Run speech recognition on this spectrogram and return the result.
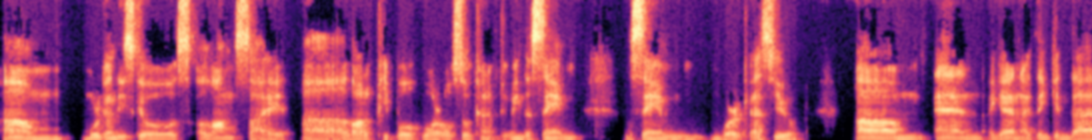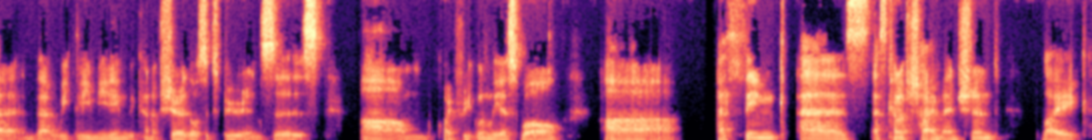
um, work on these skills alongside uh, a lot of people who are also kind of doing the same the same work as you. Um, and again, I think in that that weekly meeting, we kind of share those experiences um, quite frequently as well. Uh, I think as as kind of Chai mentioned, like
